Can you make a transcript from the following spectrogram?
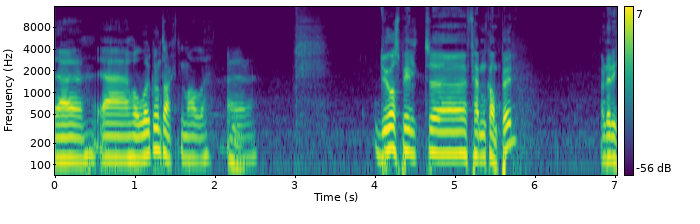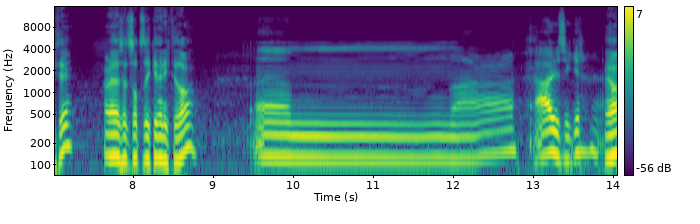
jeg, jeg holder kontakten med alle. Jeg gjør det. Du har spilt eh, fem kamper. Er det riktig? Har jeg sett statistikken riktig da? Um, nei, jeg er usikker. Ja.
